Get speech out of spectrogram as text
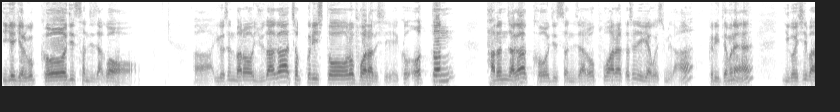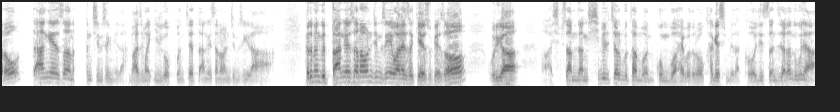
이게 결국 거짓 선지자고 아, 이것은 바로 유다가 적그리스도로 부활하듯이 그 어떤 다른 자가 거짓 선지자로 부활할 것을 얘기하고 있습니다. 그렇기 때문에 이것이 바로 땅에서 나온 짐승입니다. 마지막 일곱 번째 땅에서 나온 짐승이다. 그러면 그 땅에서 나온 짐승에 관해서 계속해서 우리가 13장 11절부터 한번 공부해 보도록 하겠습니다. 거짓 선지자가 누구냐?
